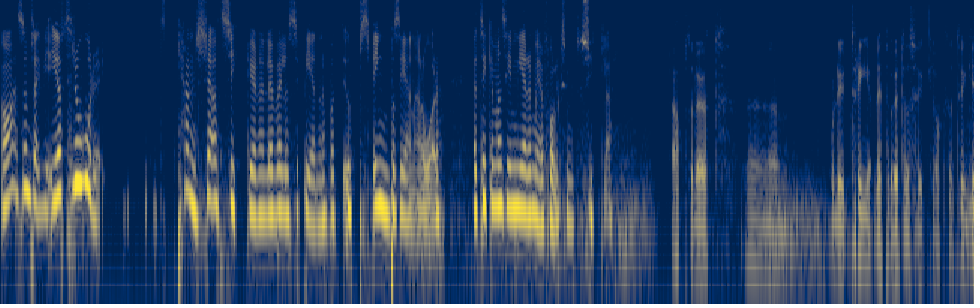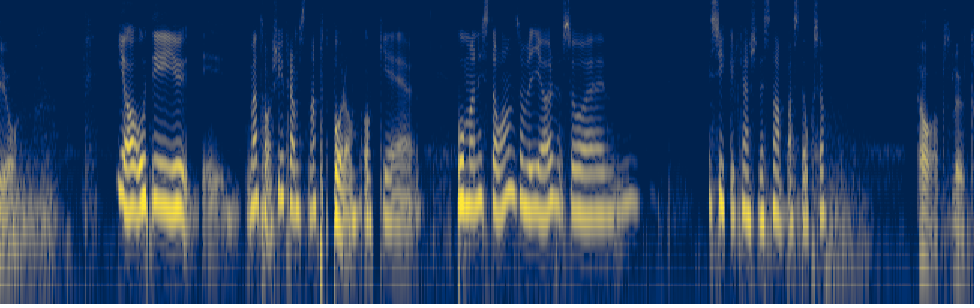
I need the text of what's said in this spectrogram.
ja, som sagt, jag tror kanske att cykeln eller velocipeden har fått ett uppsving på senare år. Jag tycker man ser mer och mer folk som är ute och cyklar. Absolut. Ehm, och det är ju trevligt att vara ute och cykla också, tycker jag. Ja, och det är ju, man tar sig fram snabbt på dem och eh, bor man i stan som vi gör så eh, är cykel kanske det snabbaste också. Ja, absolut.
